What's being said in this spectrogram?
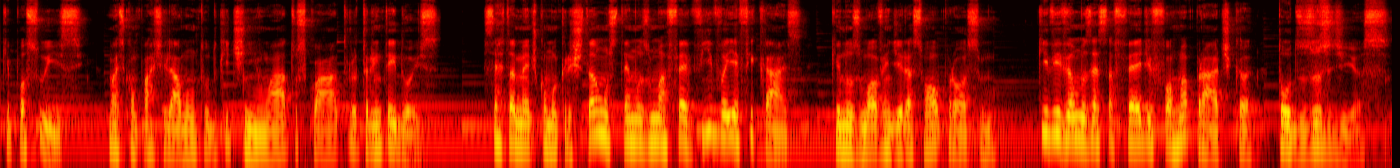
que possuísse, mas compartilhavam tudo que tinham. Atos 4, 32. Certamente, como cristãos, temos uma fé viva e eficaz, que nos move em direção ao próximo. Que vivemos essa fé de forma prática todos os dias.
